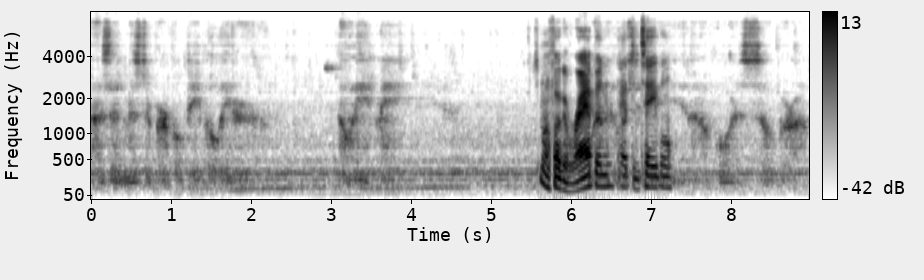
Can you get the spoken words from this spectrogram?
I said, Mr. Purple People Eater, don't eat me. This motherfucker rapping at the table. And in a voice so gruff.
